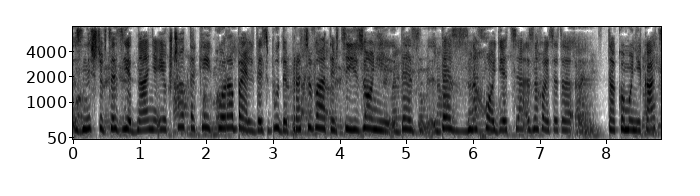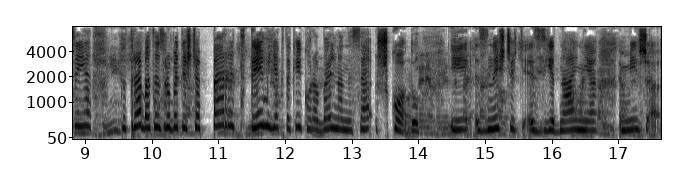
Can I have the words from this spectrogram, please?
знищив це з'єднання. Якщо такий корабель десь буде працювати в цій зоні, де де знаходяться знаходиться та, е, та комунікація, то треба це зробити ще перед тим, як такий корабель нанесе шкоду і знищить з'єднання між е,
